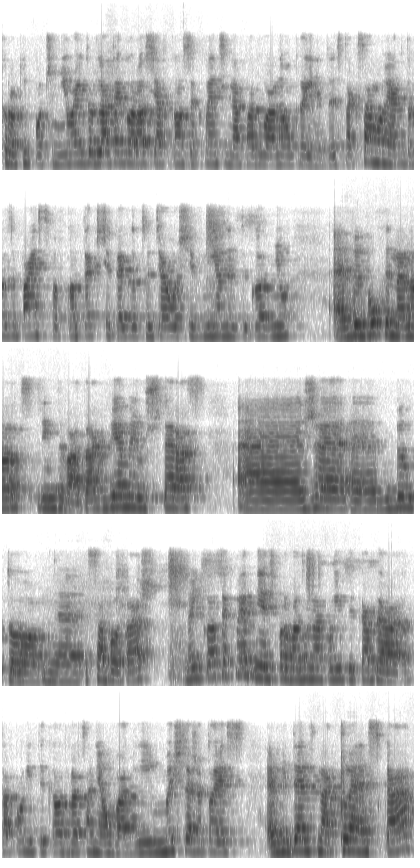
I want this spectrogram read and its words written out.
kroki poczyniła i to dlatego Rosja w konsekwencji napadła na Ukrainę. To jest tak samo jak, drodzy Państwo, w kontekście tego, co działo się w minionym tygodniu, e, wybuchy na Nord Stream 2. Tak? Wiemy już teraz, że był to sabotaż. No i konsekwentnie jest prowadzona polityka, ta, ta polityka odwracania uwagi. Myślę, że to jest ewidentna klęska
